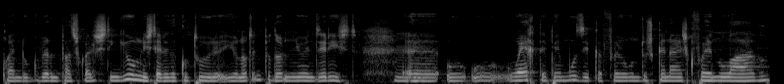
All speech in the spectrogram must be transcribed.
quando o governo de Passos Coelho extinguiu o Ministério da Cultura, e eu não tenho pudor nenhum em dizer isto, hum. uh, o, o, o, RTP Música foi um dos canais que foi anulado,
